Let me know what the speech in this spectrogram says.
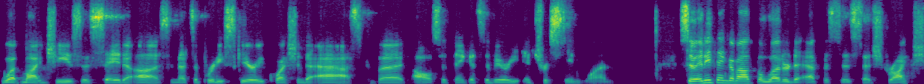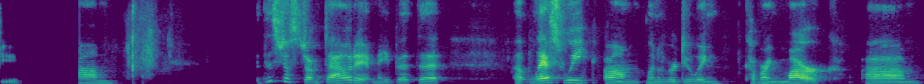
what might Jesus say to us? And that's a pretty scary question to ask, but I also think it's a very interesting one. So, anything about the letter to Ephesus that strikes you? Um, this just jumped out at me, but that uh, last week um, when we were doing covering Mark, um,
